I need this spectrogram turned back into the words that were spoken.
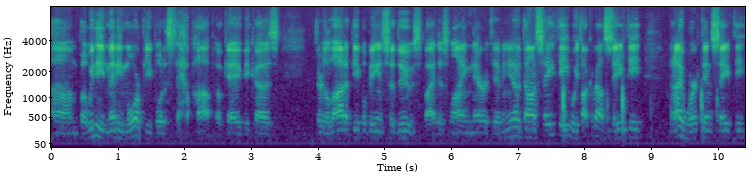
Um, but we need many more people to step up, okay? Because there's a lot of people being seduced by this lying narrative. And you know, Don, safety, we talk about safety, and I worked in safety.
